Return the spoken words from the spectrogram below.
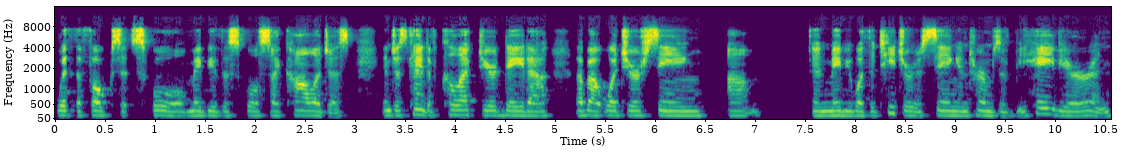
with the folks at school maybe the school psychologist and just kind of collect your data about what you're seeing um, and maybe what the teacher is seeing in terms of behavior and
